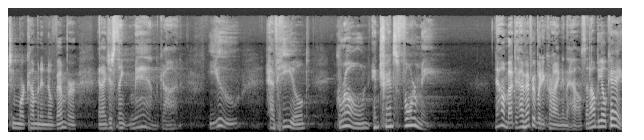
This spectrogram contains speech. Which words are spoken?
two more coming in November. And I just think, man, God, you have healed, grown, and transformed me. Now I'm about to have everybody crying in the house, and I'll be okay.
